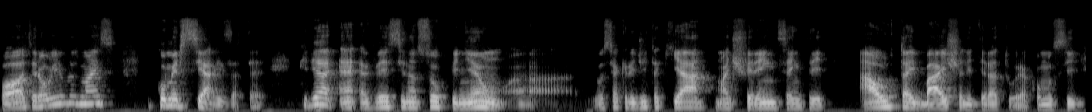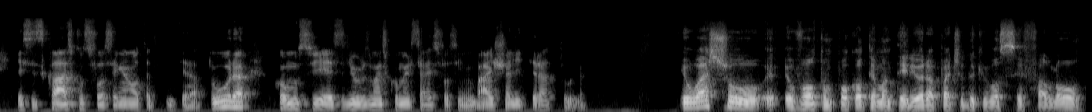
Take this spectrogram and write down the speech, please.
Potter ou livros mais comerciais até. Queria é, é ver se, na sua opinião, uh, você acredita que há uma diferença entre alta e baixa literatura, como se esses clássicos fossem alta literatura, como se esses livros mais comerciais fossem baixa literatura. Eu acho, eu volto um pouco ao tema anterior a partir do que você falou.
